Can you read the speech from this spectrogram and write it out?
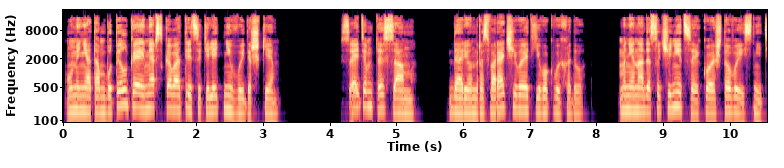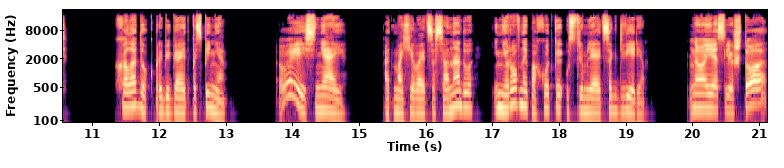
У меня там бутылка эмерского тридцатилетней выдержки». «С этим ты сам». Дарион разворачивает его к выходу. «Мне надо с ученицей кое-что выяснить». Холодок пробегает по спине. «Выясняй», Отмахивается Санаду и неровной походкой устремляется к двери. «Но если что,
